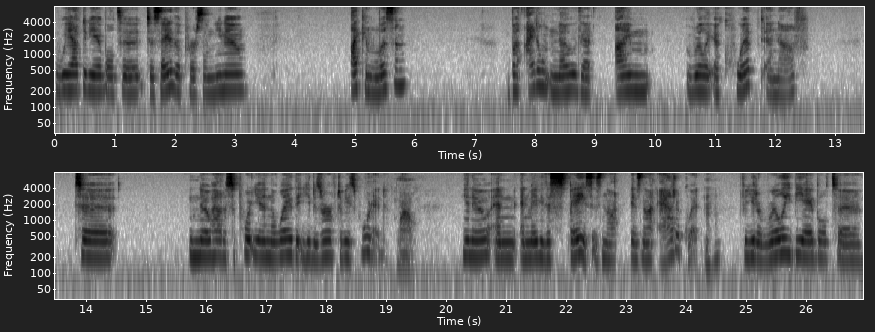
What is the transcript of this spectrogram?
we have to be able to to say to the person, you know, I can listen, but I don't know that I'm really equipped enough to know how to support you in the way that you deserve to be supported. Wow. You know, and and maybe this space is not is not adequate mm-hmm. for you to really be able to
